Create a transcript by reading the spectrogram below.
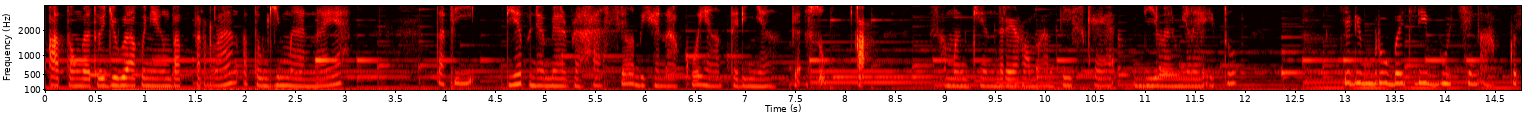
atau nggak tahu juga aku yang baperan atau gimana ya. Tapi dia benar-benar berhasil bikin aku yang tadinya gak suka sama genre romantis kayak Dylan Milea itu jadi berubah jadi bucin akut.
